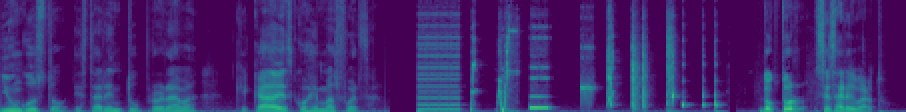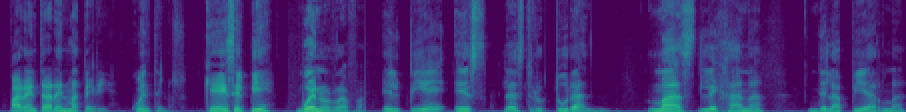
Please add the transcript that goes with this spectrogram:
y un gusto estar en tu programa que cada vez coge más fuerza. Doctor César Eduardo, para entrar en materia, Cuéntenos, ¿qué es el pie? Bueno, Rafa, el pie es la estructura más lejana de la pierna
